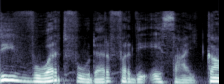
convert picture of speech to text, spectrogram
Die woordvoerder vir die SAIK,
